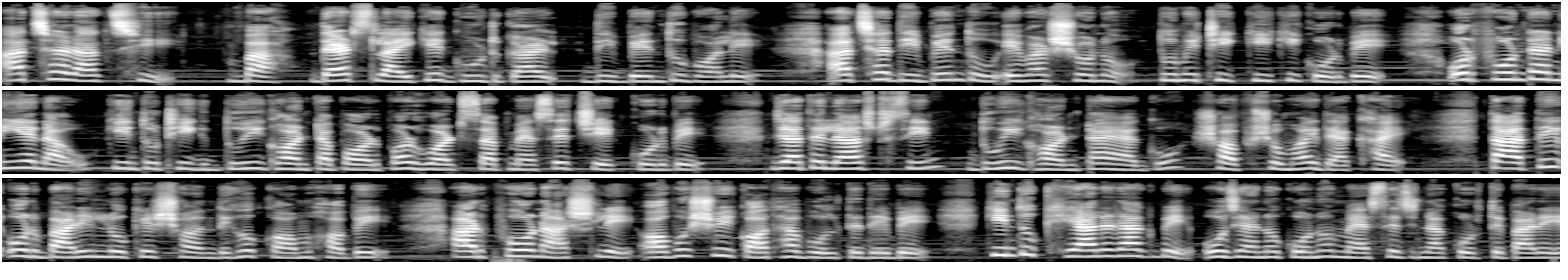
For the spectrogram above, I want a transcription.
আচ্ছা রাখছি। বাহ that's like a good girl Dibyendu বলে। আচ্ছা দিব্যেন্দু, এবার শোনো, তুমি ঠিক কি কি করবে? ওর ফোনটা নিয়ে নাও, কিন্তু ঠিক দুই ঘণ্টা পর পর হোয়াটসঅ্যাপ মেসেজ চেক করবে। যাতে লাস্ট সিন দুই ঘণ্টা অ্যাগো সবসময় দেখায়। তাতে ওর বাড়ির লোকের সন্দেহ কম হবে। আর ফোন আসলে অবশ্যই কথা বলতে দেবে। কিন্তু খেয়াল রাখবে, ও যেন কোনো মেসেজ না করতে পারে।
